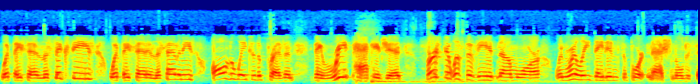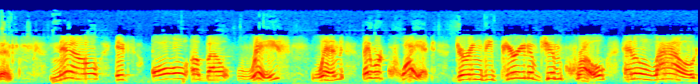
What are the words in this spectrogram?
what they said in the 60s, what they said in the 70s, all the way to the present, they repackage it. First, it was the Vietnam War, when really they didn't support national defense. Now, it's all about race when they were quiet during the period of Jim Crow and allowed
